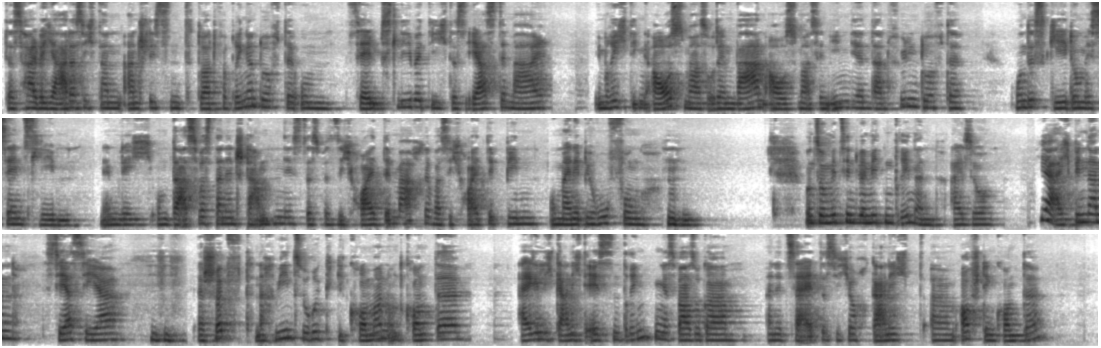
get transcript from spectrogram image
das halbe Jahr, das ich dann anschließend dort verbringen durfte, um Selbstliebe, die ich das erste Mal im richtigen Ausmaß oder im wahren Ausmaß in Indien dann fühlen durfte. Und es geht um Essenzleben, nämlich um das, was dann entstanden ist, das, was ich heute mache, was ich heute bin, um meine Berufung. Und somit sind wir mittendrin. Also ja, ich bin dann sehr, sehr erschöpft nach Wien zurückgekommen und konnte eigentlich gar nicht essen, trinken. Es war sogar eine Zeit, dass ich auch gar nicht ähm, aufstehen konnte.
